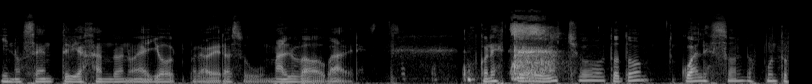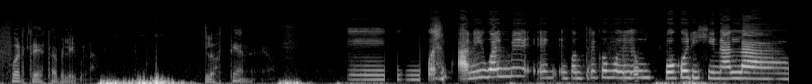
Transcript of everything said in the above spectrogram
inocente viajando a Nueva York para ver a su malvado padre. Con esto dicho, Toto, ¿cuáles son los puntos fuertes de esta película? Los tiene. Eh, a mí igual me en- encontré como un poco original la,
